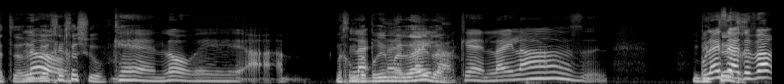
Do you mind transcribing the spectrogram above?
את, זה הרגע לא. הכי חשוב. כן, לא. אה, אנחנו לי- מדברים לי- על לילה. כן, לילה... זה- אולי זה. הדבר,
